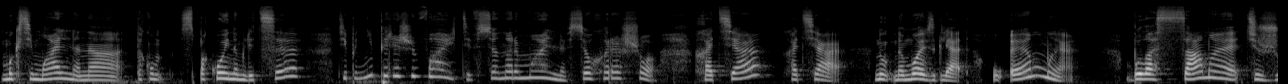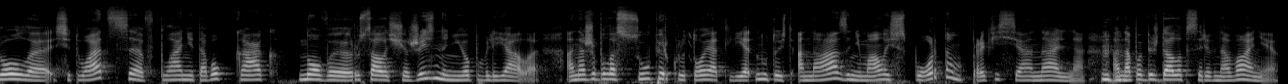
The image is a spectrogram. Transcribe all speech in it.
максимально на таком спокойном лице, типа не переживайте, все нормально, все хорошо. Хотя, хотя, ну, на мой взгляд, у Эммы была самая тяжелая ситуация в плане того, как новая русалочья жизнь на нее повлияла. Она же была супер крутой атлет, ну то есть она занималась спортом профессионально, mm-hmm. она побеждала в соревнованиях.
